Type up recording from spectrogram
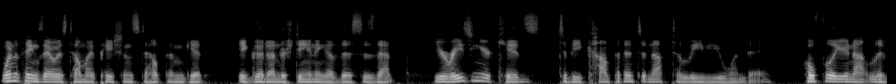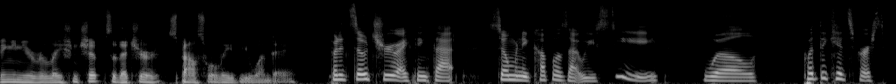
One of the things I always tell my patients to help them get a good understanding of this is that you're raising your kids to be competent enough to leave you one day. Hopefully, you're not living in your relationship so that your spouse will leave you one day. But it's so true. I think that so many couples that we see will put the kids first.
